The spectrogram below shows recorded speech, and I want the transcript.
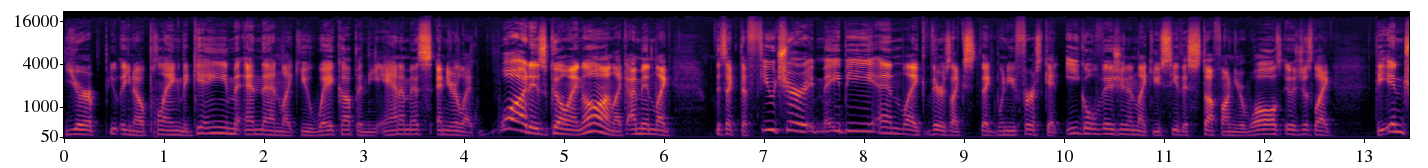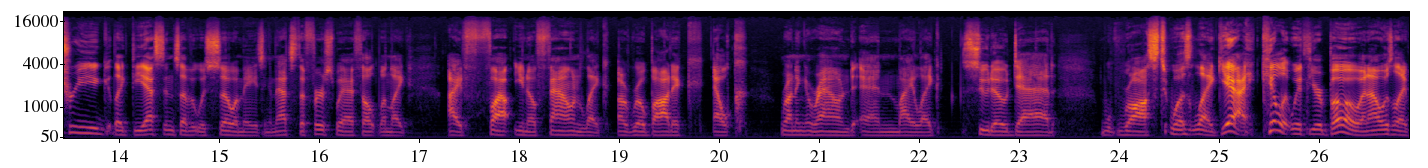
you're you know playing the game and then like you wake up in the animus and you're like what is going on like i'm in like it's like the future it may be and like there's like like when you first get eagle vision and like you see this stuff on your walls it was just like the intrigue like the essence of it was so amazing and that's the first way i felt when like i fought you know found like a robotic elk running around and my like pseudo dad Rost was like, "Yeah, kill it with your bow," and I was like,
